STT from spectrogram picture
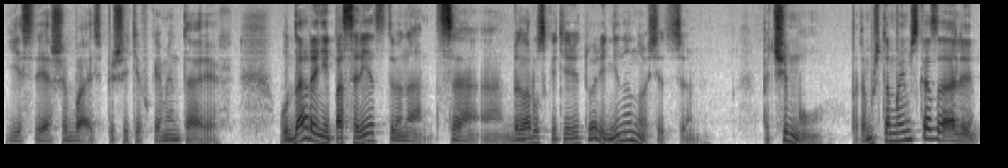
если я ошибаюсь, пишите в комментариях, удары непосредственно с э, белорусской территории не наносятся. Почему? Потому что мы им сказали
